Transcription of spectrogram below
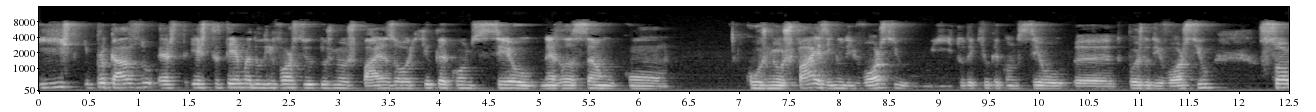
e, isto, por acaso, este, este tema do divórcio dos meus pais, ou aquilo que aconteceu na relação com, com os meus pais e no divórcio, e tudo aquilo que aconteceu uh, depois do divórcio, só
